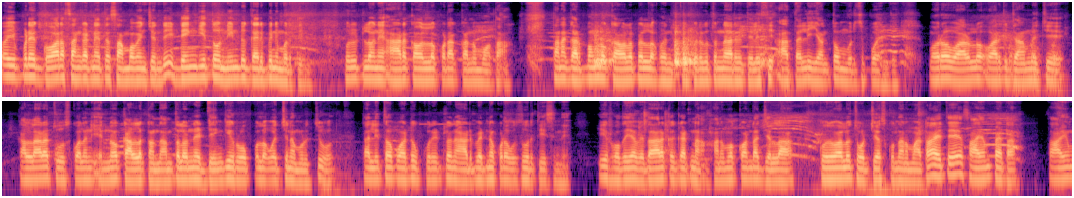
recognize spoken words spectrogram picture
సో ఇప్పుడే ఘోర సంఘటన అయితే సంభవించింది. డెంగీతో నిండు గర్భిణి మృతి. పురిట్లోని ఆడకవల్లో కూడా కన్నుమూత తన గర్భంలో కవల పిల్ల పెరుగుతున్నారని తెలిసి ఆ తల్లి ఎంతో మురిసిపోయింది. మరో వారంలో వారికి జన్మనిచ్చి కళ్ళారా చూసుకోవాలని ఎన్నో కళ్ళ కంది. అంతలోనే డెంగీ రూపంలో వచ్చిన మృత్యు తల్లితో పాటు పురిట్లోని ఆడబిడ్డను కూడా ఉసూరు తీసింది. ఈ హృదయ విదారక ఘటన హనుమకొండ జిల్లా కురువాలో చోటు చేసుకుందనమాట అయితే సాయంపేట సాయం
